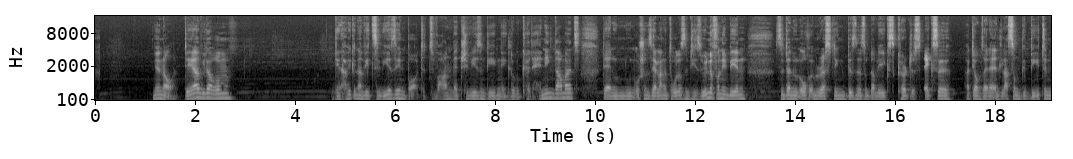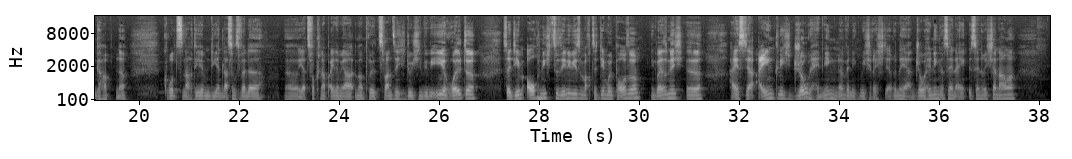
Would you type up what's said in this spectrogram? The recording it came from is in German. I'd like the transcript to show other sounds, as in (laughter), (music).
Genau. Der wiederum, den habe ich in der WCW gesehen. Boah, das war ein Match gewesen gegen, ich glaube, Kurt Henning damals, der nun, auch schon sehr lange tot ist. Und die Söhne von den beiden sind dann nun auch im Wrestling-Business unterwegs. Curtis Axel hat ja um seine Entlassung gebeten gehabt, ne? Kurz nachdem die Entlassungswelle äh, jetzt vor knapp einem Jahr im April 20 durch die WWE rollte. Seitdem auch nicht zu sehen gewesen, macht seitdem wohl Pause. Ich weiß es nicht. Äh, heißt ja eigentlich Joe Henning, ne, wenn ich mich recht erinnere. Ja, Joe Henning ist sein, ist sein richtiger Name.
